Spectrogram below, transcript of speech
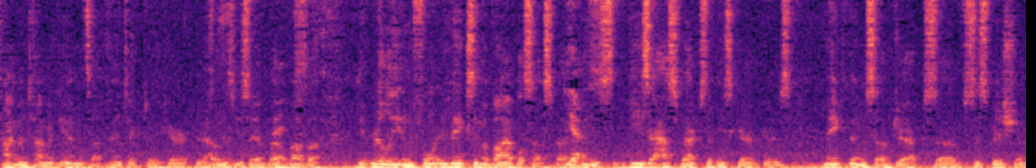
time and time again, it's authentic to the characters. And as you say about Bubba, it really inform, it makes him a viable suspect. Yes. These, these aspects of these characters make them subjects of suspicion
